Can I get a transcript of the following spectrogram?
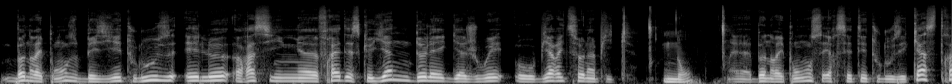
bonne réponse. Béziers, Toulouse et le Racing. Euh, Fred, est-ce que Yann Delegue a joué au Biarritz Olympique? Non. Euh, Bonne réponse. RCT Toulouse et Castres.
